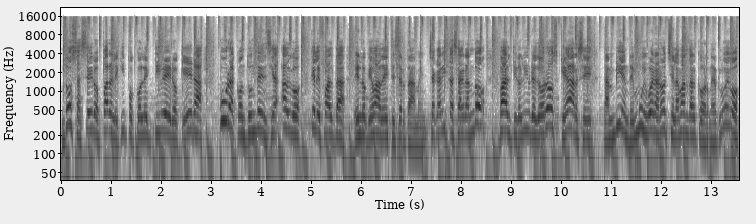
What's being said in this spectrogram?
2 a 0 para el equipo colectivero, que era pura contundencia, algo que le falta en lo que va de este certamen. Chacarita se agrandó, va al tiro libre de Oroz, que Arce, también de muy buena noche, la manda al córner. Luego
